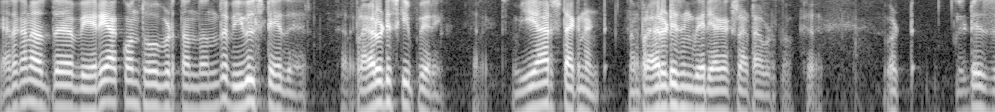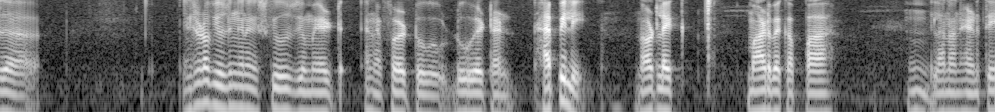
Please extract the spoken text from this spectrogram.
ಯಾಕಂದ್ರೆ ಅದು ವೇರಿ ಹಾಕೊಂತ ಹೋಗ್ಬಿಡ್ತಂದ್ರೆ we will stay there. Priorities keep varying correct we are stagnant ನಮ್ಮ ಪ್ರಯಾರಿಟೀಸ್ ಹಿಂಗೆ ವೇರಿ ಆಗಕ್ಕೆ ಸ್ಟಾರ್ಟ್ ಆಗ್ಬಿಡ್ತಾವೆ. Correct but it is instead of using an excuse you made an effort to do it and happily not like ಮಾಡಬೇಕಪ್ಪ. ಇಲ್ಲ ನನ್ನ ಹೆಂಡತಿ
